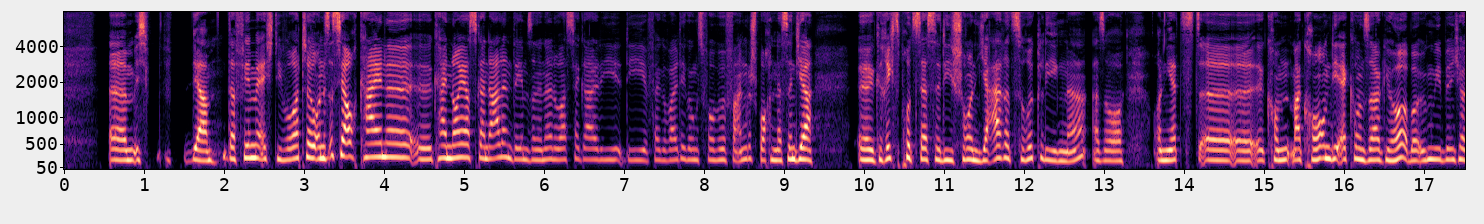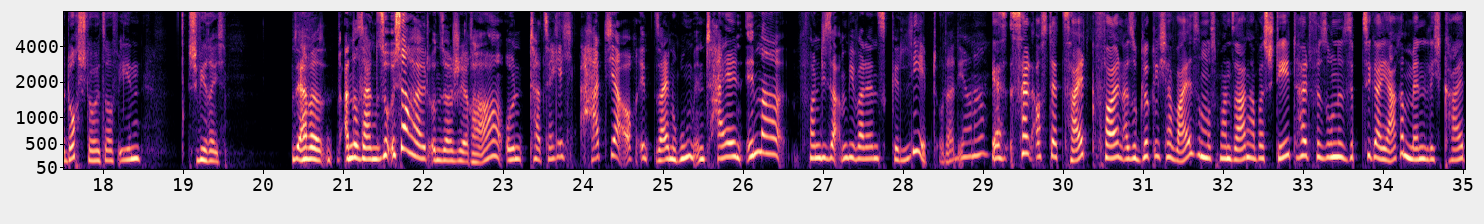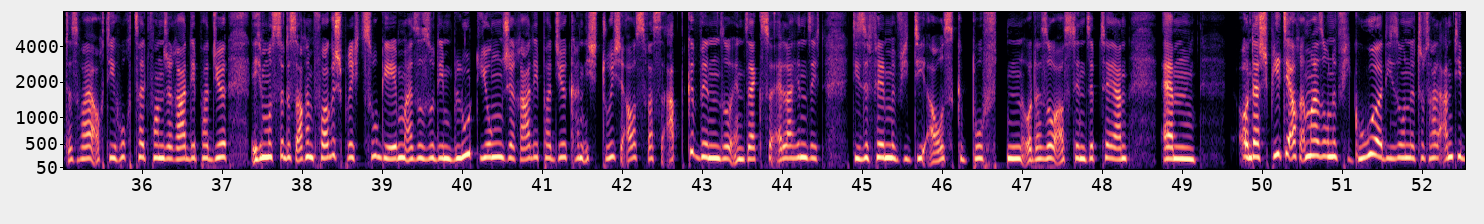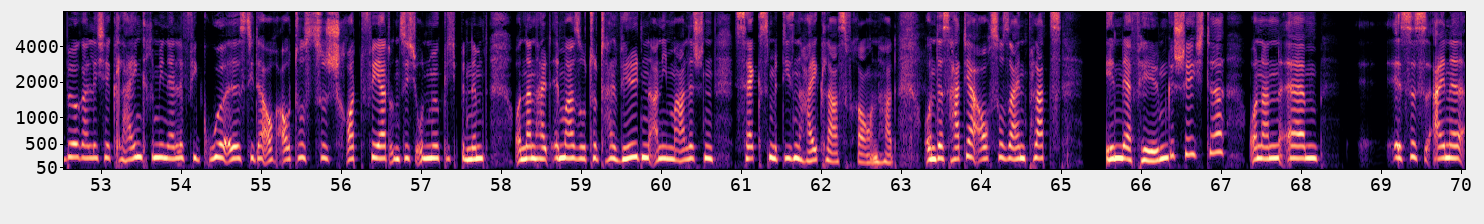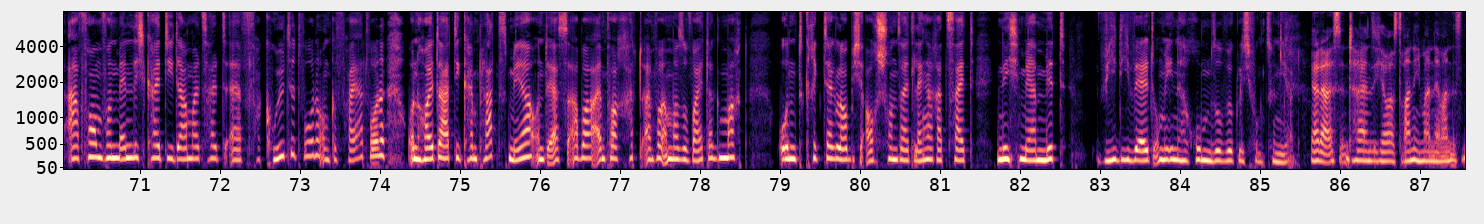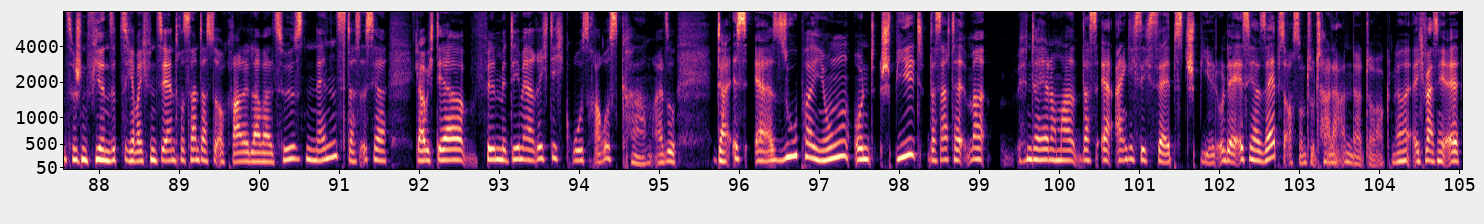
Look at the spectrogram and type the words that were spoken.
ähm, ich, ja, da fehlen mir echt die Worte. Und es ist ja auch keine, äh, kein neuer Skandal in dem Sinne. Ne? Du hast ja gerade die, die Vergewaltigungsvorwürfe angesprochen. Das sind ja äh, Gerichtsprozesse, die schon Jahre zurückliegen. Ne? Also und jetzt äh, äh kommt Macron um die Ecke und sagt, ja, aber irgendwie bin ich ja doch stolz auf ihn. Schwierig. Aber andere sagen, so ist er halt, unser Gerard. Und tatsächlich hat ja auch sein Ruhm in Teilen immer von dieser Ambivalenz gelebt, oder Diana? Ja, es ist halt aus der Zeit gefallen, also glücklicherweise muss man sagen, aber es steht halt für so eine 70er Jahre Männlichkeit. Das war ja auch die Hochzeit von Gerard Depardieu. Ich musste das auch im Vorgespräch zugeben, also so dem blutjungen Gerard Depardieu kann ich durchaus was abgewinnen, so in sexueller Hinsicht. Diese Filme wie Die Ausgebufften oder so aus den 70er Jahren. Ähm, und das spielt ja auch immer so eine Figur, die so eine total antibürgerliche, kleinkriminelle Figur ist, die da auch Autos zu Schrott fährt und sich unmöglich benimmt und dann halt immer so total wilden, animalischen Sex mit diesen High-Class-Frauen hat. Und das hat ja auch so seinen Platz in der Filmgeschichte und dann ähm, ist es eine Form von Männlichkeit, die damals halt äh, verkultet wurde und gefeiert wurde. Und heute hat die keinen Platz mehr und er ist aber einfach hat einfach immer so weitergemacht und kriegt ja glaube ich auch schon seit längerer Zeit nicht mehr mit, wie die Welt um ihn herum so wirklich funktioniert. Ja, da ist in Teilen sicher was dran. Ich meine, der Mann ist inzwischen 74, aber ich finde es sehr interessant, dass du auch gerade La Valseuse nennst. Das ist ja, glaube ich, der Film, mit dem er richtig groß rauskam. Also da ist er super jung und spielt, das sagt er immer hinterher nochmal, dass er eigentlich sich selbst spielt. Und er ist ja selbst auch so ein totaler Underdog. Ne? Ich weiß nicht, er,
